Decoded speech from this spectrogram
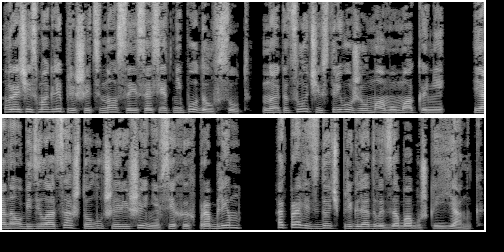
Врачи смогли пришить носа, и сосед не подал в суд, но этот случай встревожил маму Маккани, и она убедила отца, что лучшее решение всех их проблем — отправить дочь приглядывать за бабушкой Янг.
